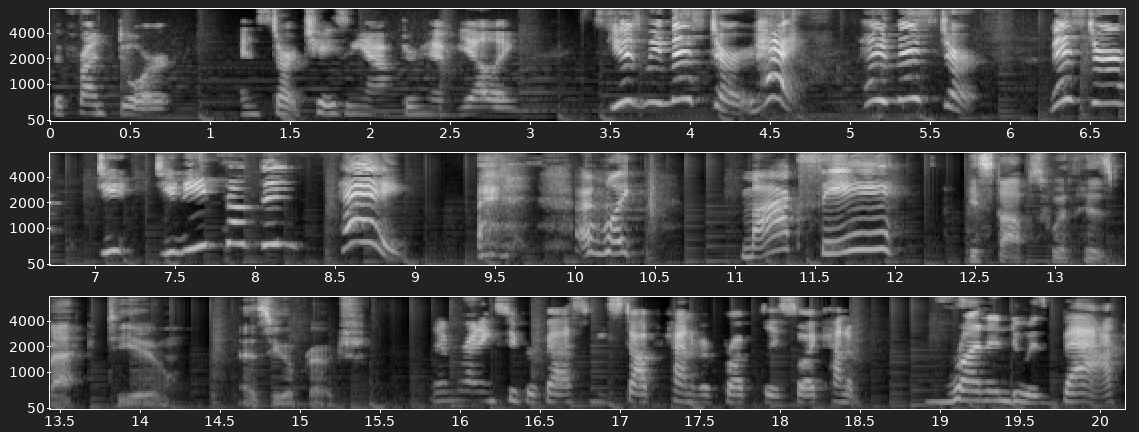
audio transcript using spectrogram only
the front door and start chasing after him, yelling, Excuse me, mister! Hey! Hey, mister! Mister! Do you, do you need something? Hey! I'm like, Moxie. He stops with his back to you as you approach. I'm running super fast, and he stopped kind of abruptly, so I kind of run into his back.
